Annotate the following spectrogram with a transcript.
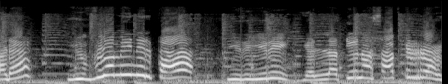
அட இவ்ளோ மீன் இருக்கா? இரு இரு. எல்லாத்தையும் நான் சாப்பிட்டுறேன்.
